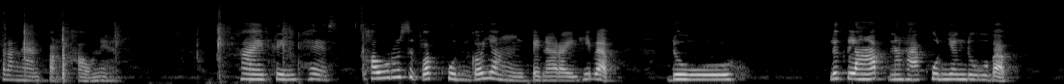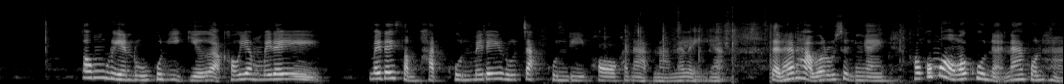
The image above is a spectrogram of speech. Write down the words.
พลังงานฝั่งเขาเนี่ย High Princess เขารู้สึกว่าคุณก็ยังเป็นอะไรที่แบบดู ลึกลับนะคะ คุณยังดูแบบ ต้องเรียนรู้คุณอีกเยอะอะเขายังไม่ได้ไม่ได้สัมผัสคุณไม่ได้รู้จักคุณดีพอขนาดนั้นอะไรเงี้ย แต่ถ้าถามว่ารู้สึกยังไง เขาก็มองว่าคุณเนี่ยน่าค้นหา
